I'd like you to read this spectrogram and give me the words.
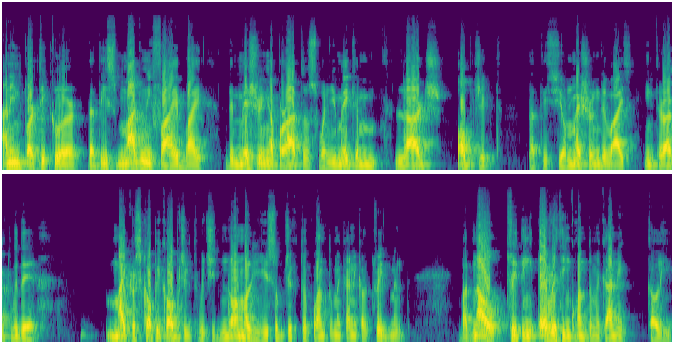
and in particular that is magnified by the measuring apparatus when you make a large object that is your measuring device interact with a microscopic object which is normally is subject to quantum mechanical treatment but now treating everything quantum mechanically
